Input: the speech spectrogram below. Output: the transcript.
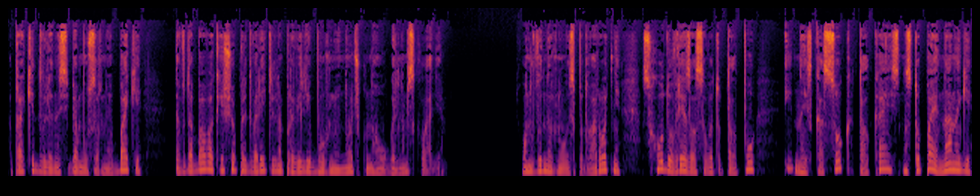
опрокидывали на себя мусорные баки — да вдобавок еще предварительно провели бурную ночку на угольном складе. Он вынырнул из подворотни, сходу врезался в эту толпу и, наискосок, толкаясь, наступая на ноги,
